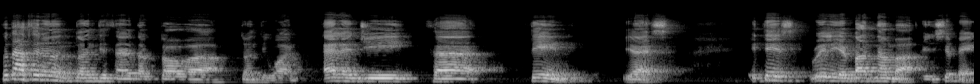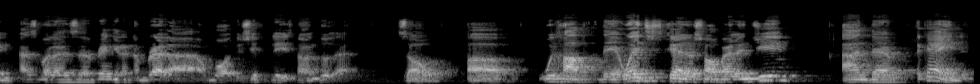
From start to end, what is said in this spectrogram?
Good afternoon, 23rd October 21. LNG 13. Yes, it is really a bad number in shipping as well as uh, bringing an umbrella on board the ship. Please don't do that. So uh, we have the wage scales of LNG and uh, again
